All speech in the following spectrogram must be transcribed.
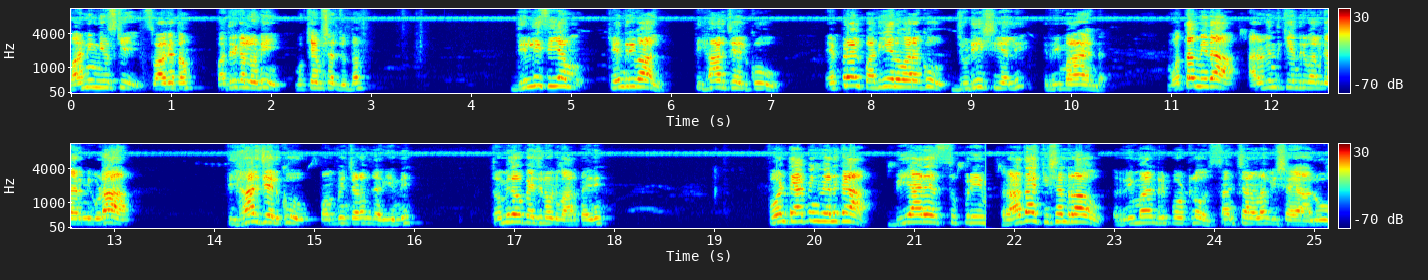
మార్నింగ్ న్యూస్కి స్వాగతం. పత్రికల్లోని ముఖ్యాంశాలు చూద్దాం. ఢిల్లీ సీఎం కేజ్రీవాల్ తిహార్ జైలుకు ఏప్రిల్ పదిహేను వరకు జుడిషియల్లీ రిమాండ్. మొత్తం మీద అరవింద్ కేజ్రీవాల్ గారిని కూడా తిహార్ జైలుకు పంపించడం జరిగింది. తొమ్మిదవ పేజీలోని వార్త ఇది. ఫోన్ ట్యాపింగ్ వెనుక BRS supreme Radha Kishan Rao remand రిపోర్ట్లో సంచలన విషయాలు.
